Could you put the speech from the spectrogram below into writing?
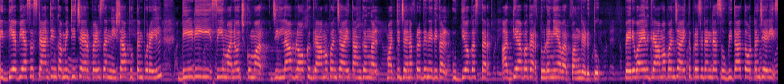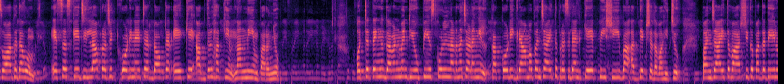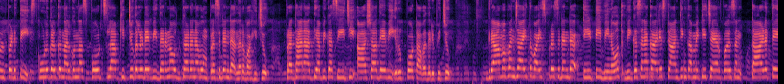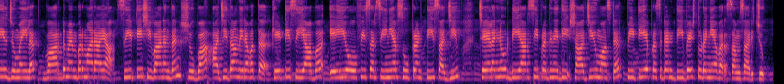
വിദ്യാഭ്യാസ standing committee chairperson Nisha Puthanpurayil D D E C Manoj Kumar ജില്ലാ ബ്ലോക്ക് ഗ്രാമപഞ്ചായത്ത് അംഗങ്ങൾ മറ്റു ജനപ്രതിനിധികൾ ഉദ്യോഗസ്ഥർ അധ്യാപകർ തുടങ്ങിയവർ പങ്കെടുത്തു. പെരുവയൽ ഗ്രാമപഞ്ചായത്ത് പ്രസിഡന്റ് സുബിത തോട്ടഞ്ചേരി സ്വാഗതവും. എസ് എസ് കെ ജില്ലാ project coordinator doctor A K Abdul Hakeem നന്ദിയും പറഞ്ഞു. ഒറ്റത്തെങ്ങ് ഗവൺമെന്റ് യു പി സ്കൂളിൽ നടന്ന ചടങ്ങിൽ കക്കോടി ഗ്രാമപഞ്ചായത്ത് പ്രസിഡന്റ് കെ പി ഷീബ അധ്യക്ഷത വഹിച്ചു. പഞ്ചായത്ത് വാർഷിക പദ്ധതിയിൽ ഉൾപ്പെടുത്തി സ്കൂളുകൾക്ക് നൽകുന്ന സ്പോർട്സ് ലാബ് കിറ്റുകളുടെ വിതരണ ഉദ്ഘാടനവും പ്രസിഡന്റ് നിർവഹിച്ചു. പ്രധാന അധ്യാപിക സി ജി ആശാദേവി റിപ്പോർട്ട് അവതരിപ്പിച്ചു. ഗ്രാമപഞ്ചായത്ത് vice president T T Vinod വികസനകാര്യ standing committee chairperson Thazhatheyil Jumailath ward മെമ്പർമാരായ C T Sivanandan Shubha Ajitha Niravath K T Siyab A officer senior superintendent T Sajeev Chelannur D R C പ്രതിനിധി Shajeev master P T A president Deepesh തുടങ്ങിയവർ സംസാരിച്ചു.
